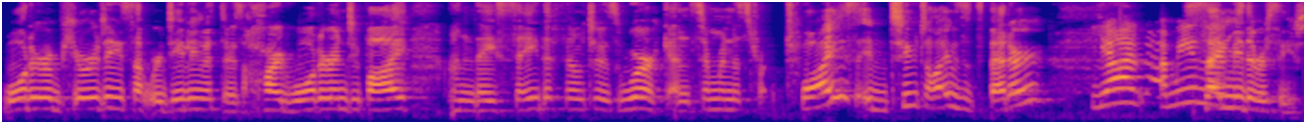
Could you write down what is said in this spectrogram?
water impurities that we're dealing with. There's a hard water in Dubai, and they say the filters work. And Simran has tried twice in two times. It's better. Yeah, I mean, send like, me the receipt.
